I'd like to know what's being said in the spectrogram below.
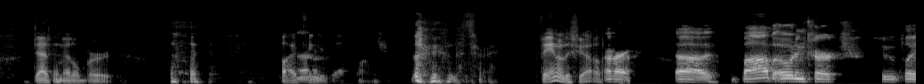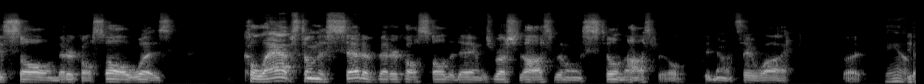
death metal Bird. Five Um, finger death punch. That's right. Fan of the show. All right. Uh, Bob Odenkirk, who plays Saul in Better Call Saul, was collapsed on the set of Better Call Saul today and was rushed to the hospital and is still in the hospital. Did not say why, but Damn. Yeah.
